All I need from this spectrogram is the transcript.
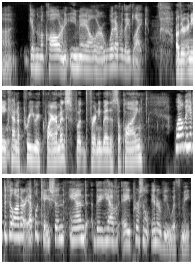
uh, give them a call or an email or whatever they'd like. Are there any kind of pre-requirements for for anybody that's applying? Well, they have to fill out our application and they have a personal interview with me.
